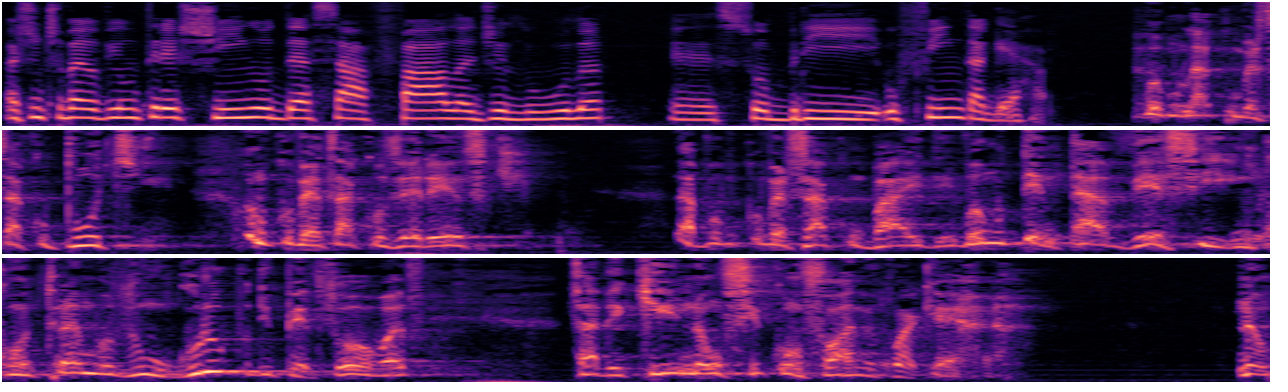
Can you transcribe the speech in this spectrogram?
A gente vai ouvir um trechinho dessa fala de Lula é, sobre o fim da guerra. Vamos lá conversar com o Putin, vamos conversar com o Zelensky, vamos conversar com o Biden, vamos tentar ver se encontramos um grupo de pessoas, sabe, que não se conformem com a guerra. Não.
